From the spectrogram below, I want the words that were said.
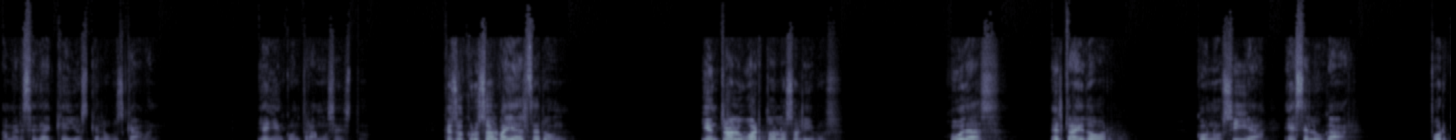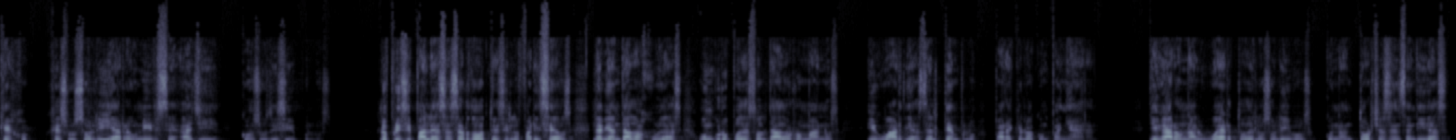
a merced de aquellos que lo buscaban. Y ahí encontramos esto. Jesús cruzó el valle del Cerón y entró al huerto de los olivos. Judas, el traidor, conocía ese lugar porque Jesús solía reunirse allí con sus discípulos. Los principales sacerdotes y los fariseos le habían dado a Judas un grupo de soldados romanos y guardias del templo para que lo acompañaran. Llegaron al huerto de los olivos con antorchas encendidas,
